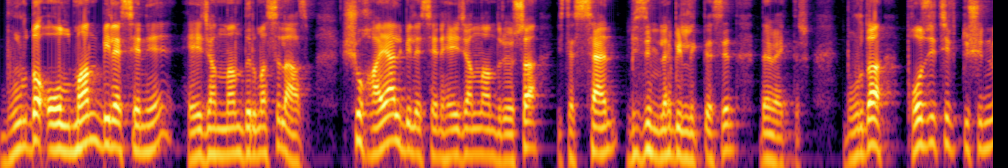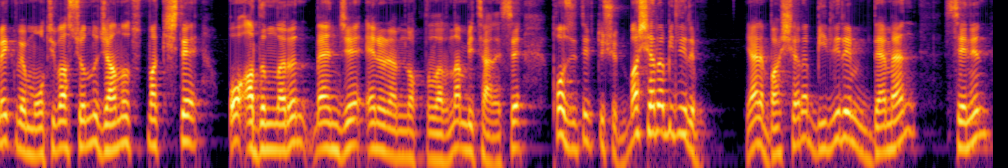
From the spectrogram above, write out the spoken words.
burada olman bile seni heyecanlandırması lazım. Şu hayal bile seni heyecanlandırıyorsa işte sen bizimle birliktesin demektir. Burada pozitif düşünmek ve motivasyonunu canlı tutmak işte o adımların bence en önemli noktalarından bir tanesi. Pozitif düşün. Başarabilirim. Yani başarabilirim demen senin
